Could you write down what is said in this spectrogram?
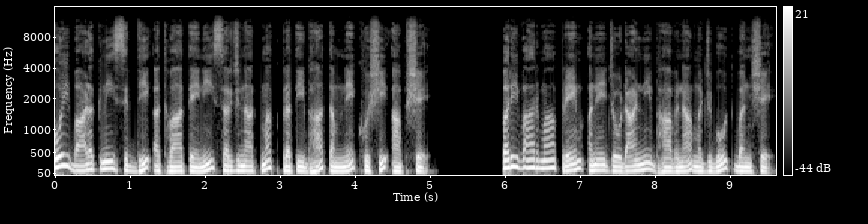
કોઈ બાળકની સિદ્ધિ અથવા તેની સર્જનાત્મક પ્રતિભા તમને ખુશી આપશે. પરિવારમાં પ્રેમ અને જોડાણની ભાવના મજબૂત બનશે.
